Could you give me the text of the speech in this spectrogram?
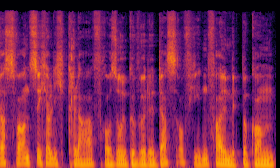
das war uns sicherlich klar, Frau Sulke würde das auf jeden Fall mitbekommen.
